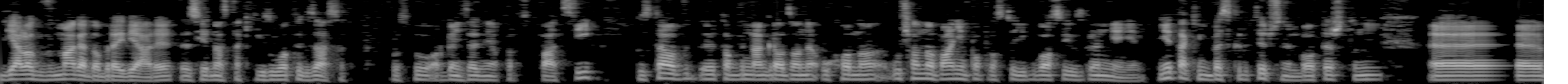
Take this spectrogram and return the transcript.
dialog wymaga dobrej wiary, to jest jedna z takich złotych zasad po prostu organizowania partycypacji, zostało to wynagrodzone uszanowaniem po prostu ich głosu i uwzględnieniem. Nie takim bezkrytycznym, bo też to e,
